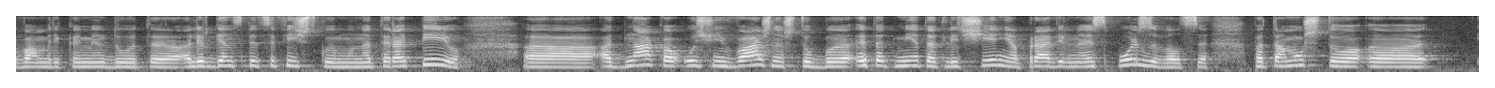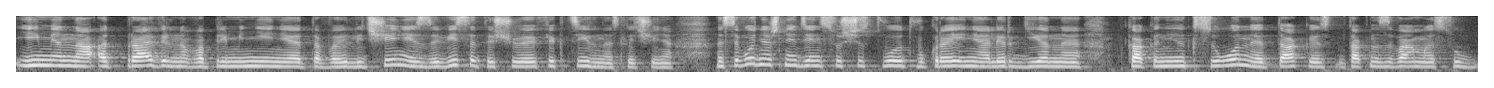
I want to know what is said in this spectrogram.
вам рекомендуют э, аллерген-специфическую иммунотерапию. Э, Однако очень важно, чтобы этот метод лечения правильно использовался, потому что э, Именно от правильного применения этого лечения зависит еще и эффективность лечения. На сегодняшний день существуют в Украине аллергены как инъекционные, так и так называемые суб-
